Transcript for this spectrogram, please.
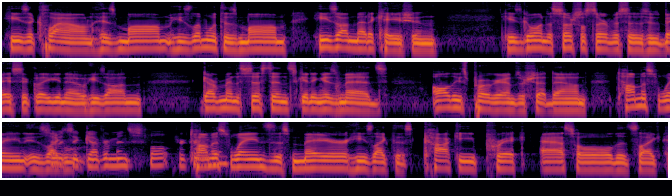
He's a clown. His mom. He's living with his mom. He's on medication. He's going to social services. Who's basically you know he's on government assistance, getting his meds. All these programs are shut down. Thomas Wayne is So like So it's the government's fault for Thomas him? Wayne's this mayor. He's like this cocky prick asshole that's like,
